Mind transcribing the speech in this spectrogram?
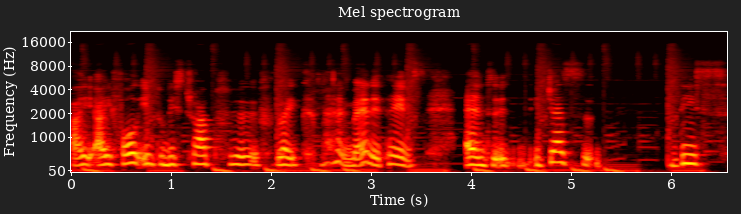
I I fall into this trap uh, like many times, and it just this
